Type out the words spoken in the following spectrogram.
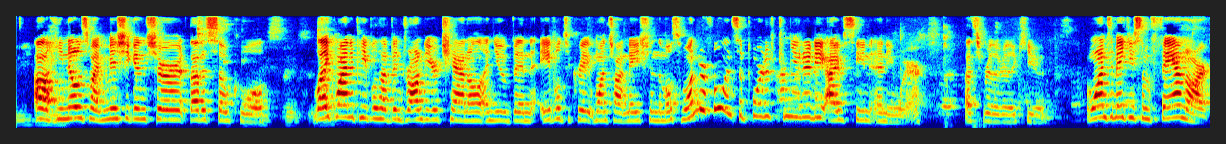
leave Oh, he knows my Michigan shirt. That is so cool. in- Like-minded people have been drawn to your channel, and you have been able to create One Shot Nation, the most wonderful and supportive ah. community I've seen anywhere. That's really, really cute. I wanted to make you some fan art,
